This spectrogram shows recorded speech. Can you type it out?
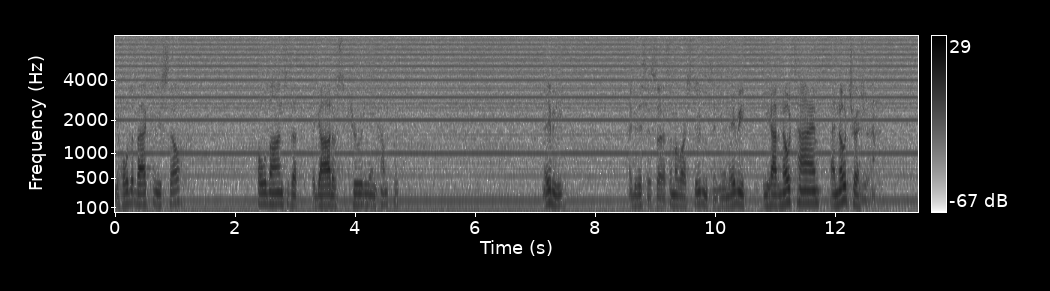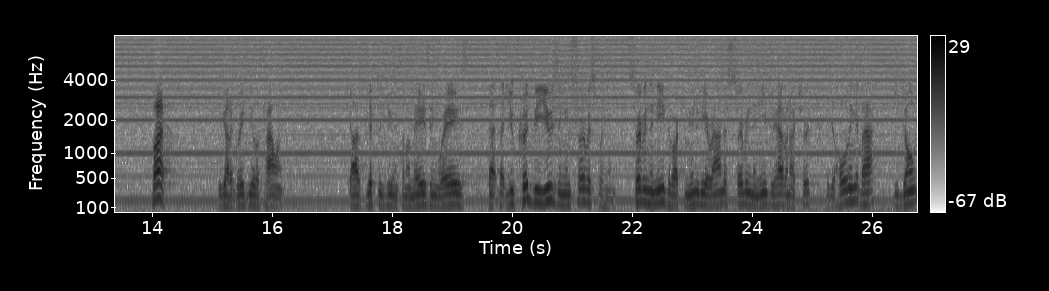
you hold it back for yourself. Hold on to the, the God of security and comfort. Maybe, maybe this is uh, some of our students in here, maybe you have no time and no treasure. But you got a great deal of talent. God's gifted you in some amazing ways that, that you could be using in service for Him, serving the needs of our community around us, serving the needs we have in our church, but you're holding it back. You don't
